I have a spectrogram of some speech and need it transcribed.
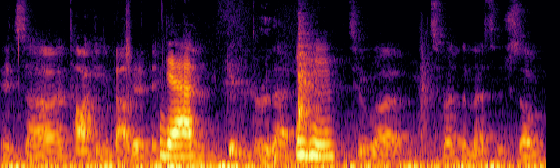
It's uh, talking about it and Yeah. of getting through that Mhm. to uh, spread the message. So.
